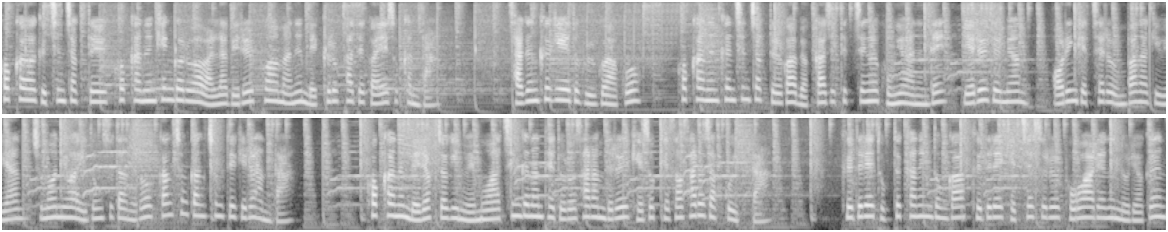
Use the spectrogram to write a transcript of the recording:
쿼카와 그 친척들, 쿼카는 캥거루와 왈라비를 포함하는 매크로파드과에 속한다. 작은 크기에도 불구하고 쿼카는 큰 친척들과 몇 가지 특징을 공유하는데 예를 들면 어린 개체를 운반하기 위한 주머니와 이동수단으로 깡충깡충 뛰기를 한다. 쿼카는 매력적인 외모와 친근한 태도로 사람들을 계속해서 사로잡고 있다. 그들의 독특한 행동과 그들의 개체수를 보호하려는 노력은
